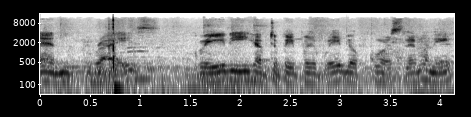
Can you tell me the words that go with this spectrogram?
and rice. Gravy. You have to pay for the gravy, of course. Lemonade.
